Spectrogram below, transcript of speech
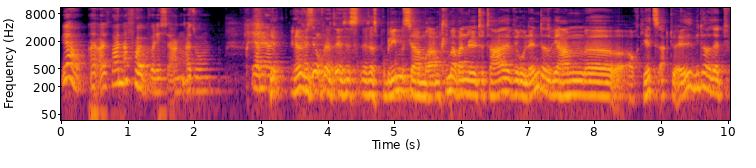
ja, äh, es war ein Erfolg, würde ich sagen. Also ja, ja, wir sehen auch, ist, das Problem ist ja im Rahmen Klimawandel total virulent. Also wir haben äh, auch jetzt aktuell wieder seit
